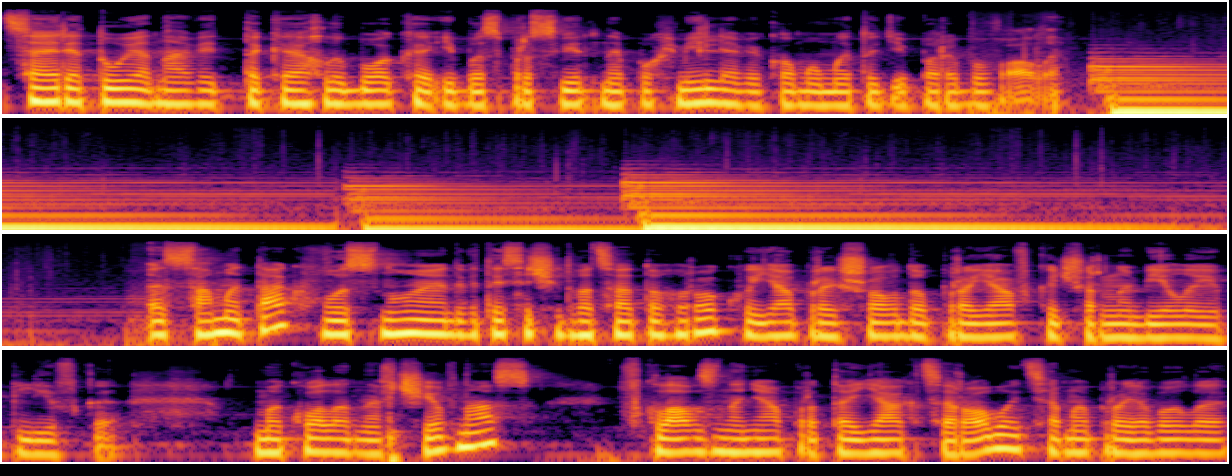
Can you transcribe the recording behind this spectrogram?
Це рятує навіть таке глибоке і безпросвітне похмілля, в якому ми тоді перебували. Саме так весною 2020 року я прийшов до проявки чорно-білої плівки. Микола навчив нас, вклав знання про те, як це робиться. Ми проявили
